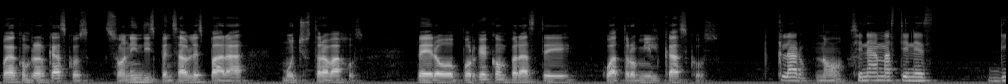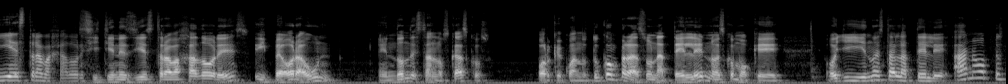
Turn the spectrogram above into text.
Voy a comprar cascos, son indispensables para muchos trabajos, pero ¿por qué compraste cuatro mil cascos? Claro. ¿No? Si nada más tienes 10 trabajadores. Si tienes 10 trabajadores, y peor aún, ¿en dónde están los cascos? Porque cuando tú compras una tele, no es como que, oye, ¿no está la tele? Ah, no, pues,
